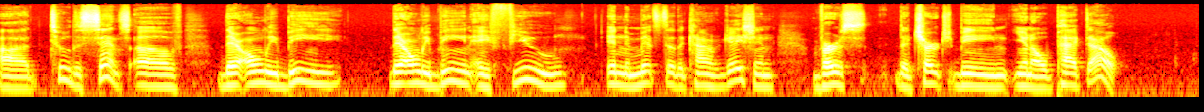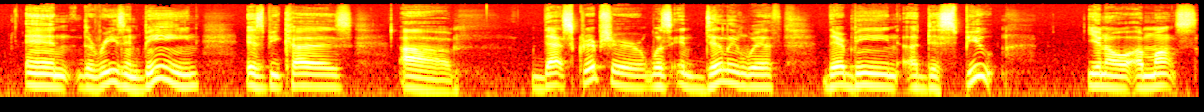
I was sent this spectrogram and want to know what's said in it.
uh, to the sense of there only be there only being a few in the midst of the congregation versus the church being you know packed out. And the reason being is because uh, that scripture was in dealing with there being a dispute you know amongst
